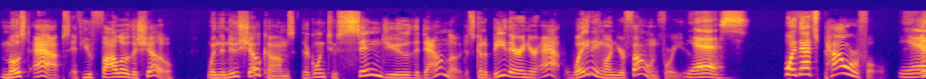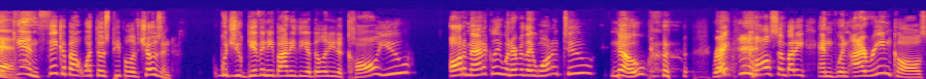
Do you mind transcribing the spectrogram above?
Most apps, if you follow the show, when the new show comes, they're going to send you the download. It's going to be there in your app waiting on your phone for you. Yes. Boy, that's powerful. Yeah. And again, think about what those people have chosen. Would you give anybody the ability to call you automatically whenever they wanted to? No, right? Call somebody. And when Irene calls,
